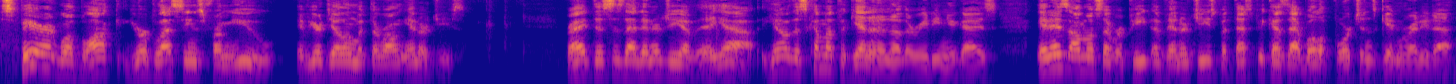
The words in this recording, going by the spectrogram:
Spirit will block your blessings from you if you're dealing with the wrong energies. Right? This is that energy of, uh, yeah, you know, this come up again in another reading, you guys. It is almost a repeat of energies, but that's because that Wheel of Fortune's getting ready to,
